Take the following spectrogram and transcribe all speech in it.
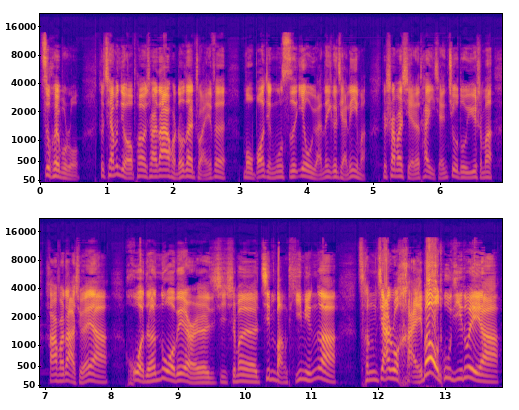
自愧不如。就前不久朋友圈，大家伙都在转一份某保险公司业务员的一个简历嘛，这上面写着他以前就读于什么哈佛大学呀，获得诺贝尔什么金榜题名啊，曾加入海豹突击队呀，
